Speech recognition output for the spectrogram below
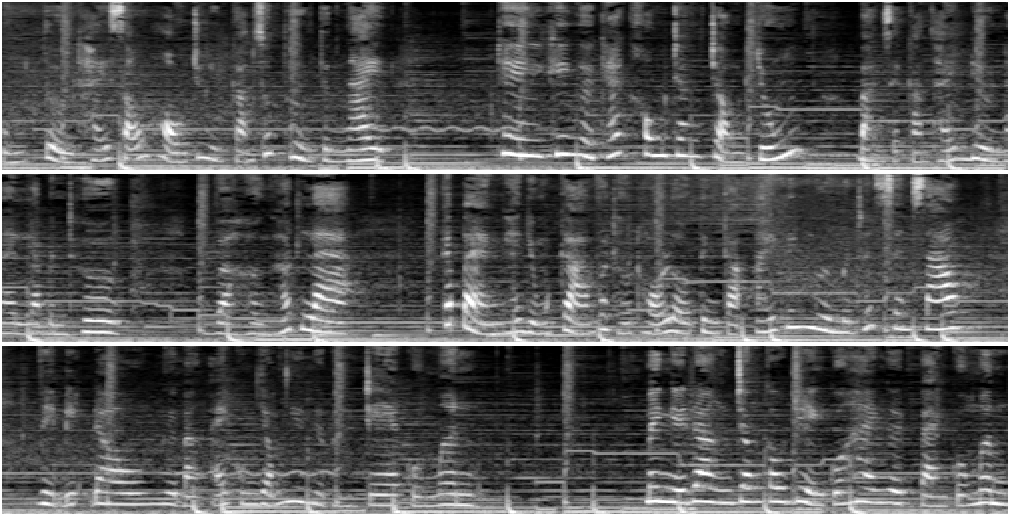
cũng tự thấy xấu hổ trước những cảm xúc thường tình này, thì khi người khác không trân trọng chúng, bạn sẽ cảm thấy điều này là bình thường. Và hơn hết là các bạn hãy dũng cảm và thử thổ lộ tình cảm ấy với người mình thích xem sao. Vì biết đâu, người bạn ấy cũng giống như người bạn trẻ của mình. Mình nghĩ rằng trong câu chuyện của hai người bạn của mình,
